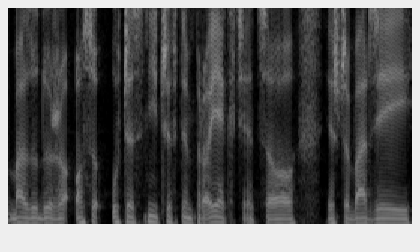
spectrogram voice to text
bardzo dużo osób uczestniczy w tym projekcie, co jeszcze bardziej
